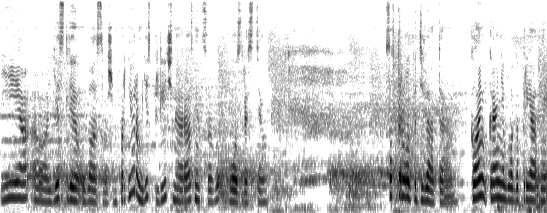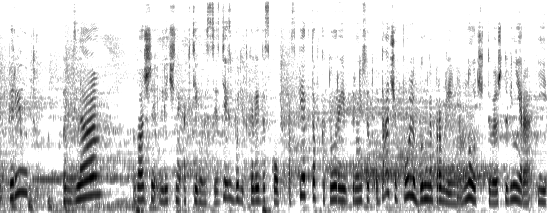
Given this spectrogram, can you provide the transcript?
И э, если у вас с вашим партнером есть приличная разница в возрасте. Со 2 по 9 крайне благоприятный период для вашей личной активности. Здесь будет калейдоскоп аспектов, который принесет удачу по любым направлениям. Но учитывая, что Венера и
